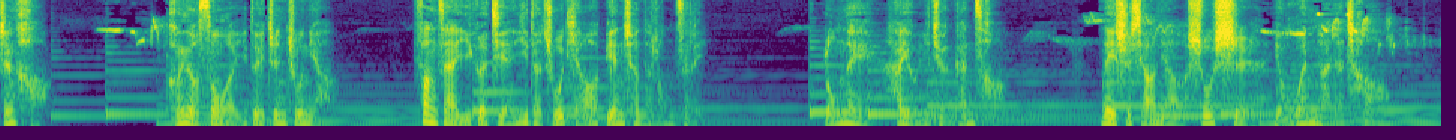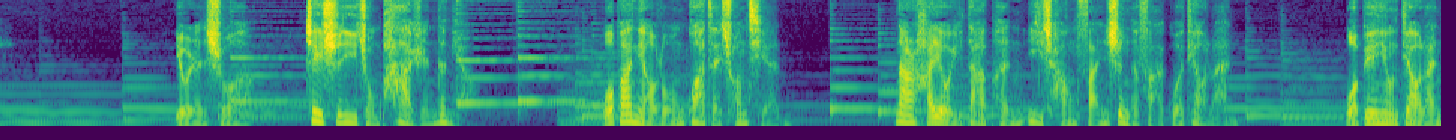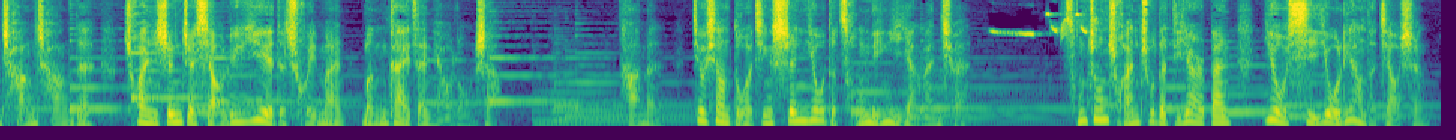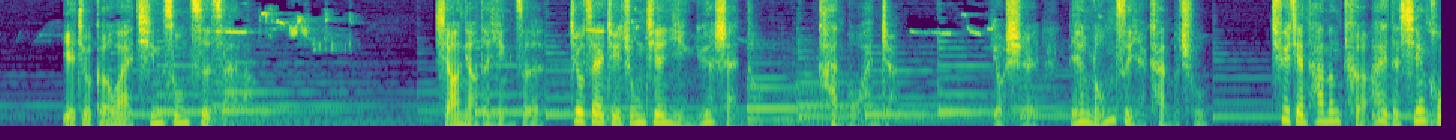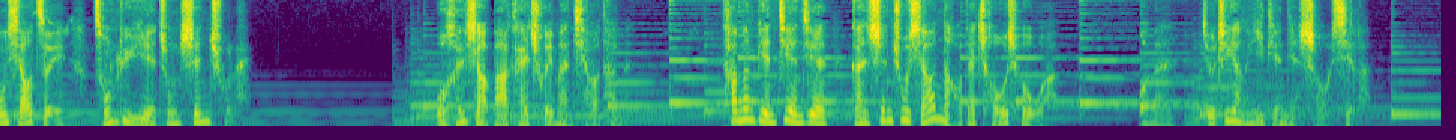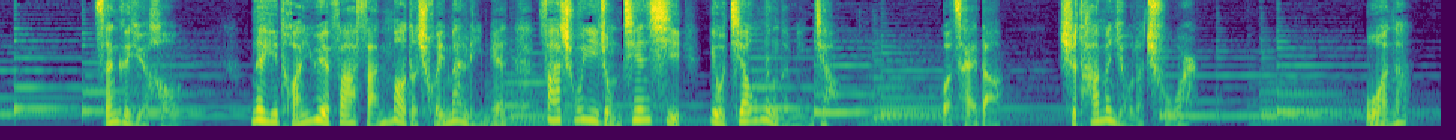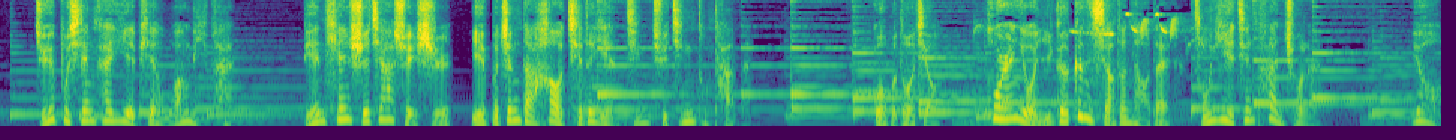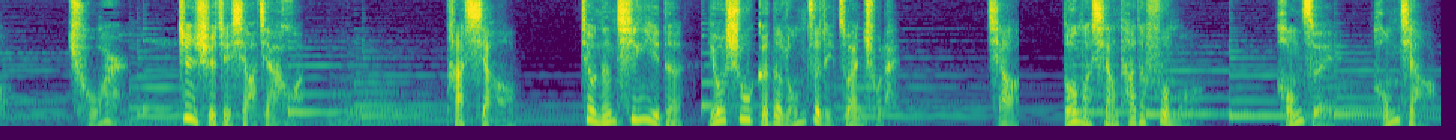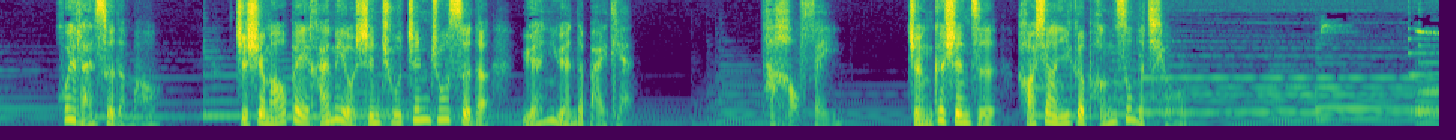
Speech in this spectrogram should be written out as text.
真好。朋友送我一对珍珠鸟，放在一个简易的竹条编成的笼子里，笼内还有一卷干草，那是小鸟舒适又温暖的巢。有人说，这是一种怕人的鸟。我把鸟笼挂在窗前，那儿还有一大盆异常繁盛的法国吊兰，我便用吊兰长长的、串生着小绿叶的垂蔓蒙盖在鸟笼上，它们就像躲进深幽的丛林一样安全。从中传出的笛儿般又细又亮的叫声，也就格外轻松自在了。小鸟的影子就在这中间隐约闪动，看不完整，有时连笼子也看不出。却见它们可爱的鲜红小嘴从绿叶中伸出来。我很少扒开垂蔓瞧它们，它们便渐渐敢伸出小脑袋瞅瞅我。我们就这样一点点熟悉了。三个月后，那一团越发繁茂的垂蔓里面发出一种尖细又娇嫩的鸣叫。我猜到，是它们有了雏儿。我呢，绝不掀开叶片往里看。连天时加水时，也不睁大好奇的眼睛去惊动它们。过不多久，忽然有一个更小的脑袋从叶间探出来。哟，雏儿，正是这小家伙。它小，就能轻易的由书阁的笼子里钻出来。瞧，多么像它的父母，红嘴、红脚、灰蓝色的毛，只是毛背还没有伸出珍珠似的圆圆的白点。它好肥。整个身子好像一个蓬松的球。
